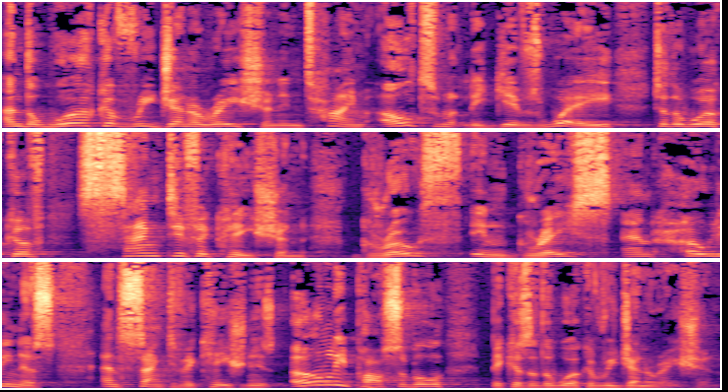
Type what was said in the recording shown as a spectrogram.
And the work of regeneration in time ultimately gives way to the work of sanctification, growth in grace and holiness. And sanctification is only possible because of the work of regeneration.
